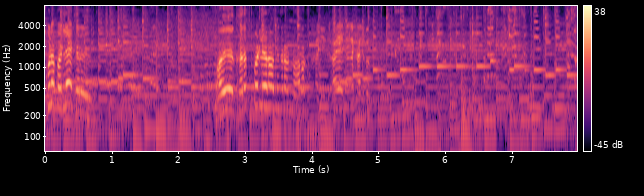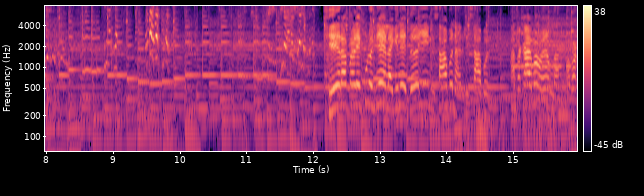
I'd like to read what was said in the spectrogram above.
कुठे पडले? खरं. अरे खरंच पडले राव मित्रांनो. हा खाली. अरे त्याच्याखाली बघ. आता कुठं घ्यायला की नाही तर येईन साबण हरली साबण. आता काय म्हणा यांना? बघ.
